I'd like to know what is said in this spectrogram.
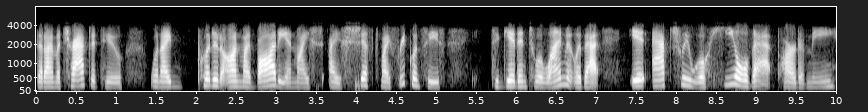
that I'm attracted to, when I put it on my body and my I shift my frequencies to get into alignment with that, it actually will heal that part of me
